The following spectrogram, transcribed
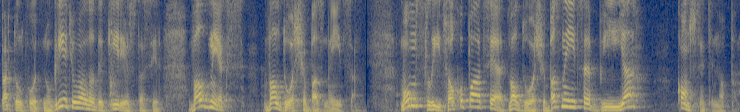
Partulkot no grieķu valodas, Kirijs tas ir valdnieks, valdoša baznīca. Mums līdz okupācijai valdoša baznīca bija Konstantinopola.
